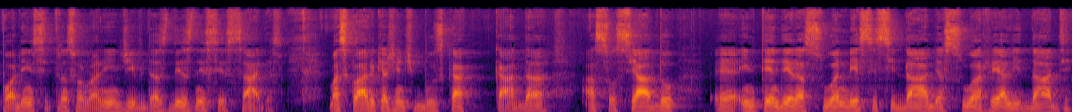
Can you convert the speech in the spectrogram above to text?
podem se transformar em dívidas desnecessárias. Mas claro que a gente busca cada associado é, entender a sua necessidade, a sua realidade,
